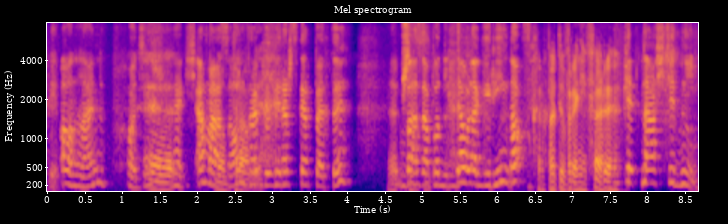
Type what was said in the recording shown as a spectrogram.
Czyli online wchodzisz E, na jakiś Amazon, no tak, wybierasz skarpety, przez- baza pod Daulagiri, no Skarpety w renifery. 15 dni.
